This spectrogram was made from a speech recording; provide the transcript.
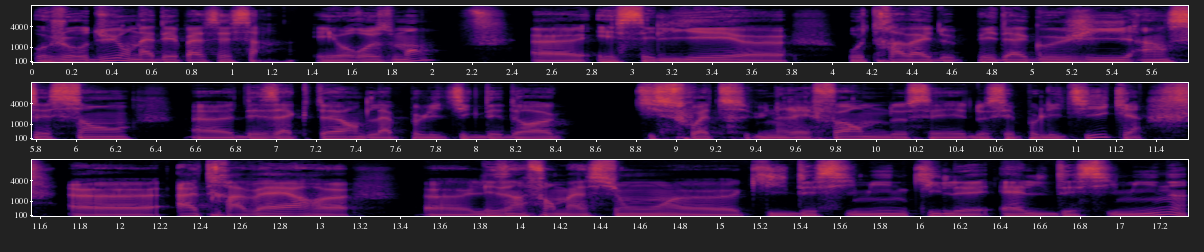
Aujourd'hui, on a dépassé ça et heureusement, et c'est lié au travail de pédagogie incessant des acteurs de la politique des drogues qui souhaitent une réforme de ces de ces politiques à travers euh, les informations euh, qu'ils disséminent, qu'ils elles disséminent,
